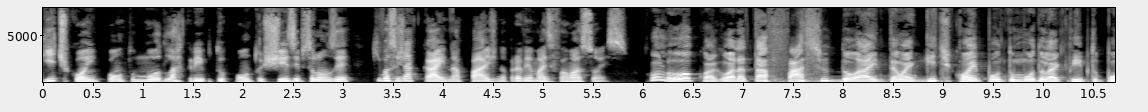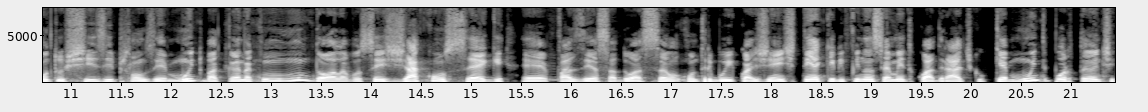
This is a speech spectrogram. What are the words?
gitcoin.modularcrypto.xyz que você já cai na página para ver mais informações. Ô louco, agora tá fácil doar, então é gitcoin.modularcrypto.xyz, muito bacana, com um dólar você já consegue é, fazer essa doação, contribuir com a gente, tem aquele financiamento quadrático que é muito importante,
